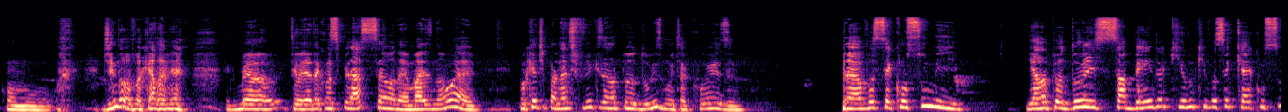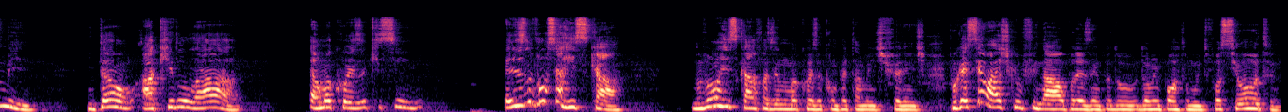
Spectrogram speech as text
como. De novo, aquela minha, minha teoria da conspiração, né? Mas não é. Porque, tipo, a Netflix ela produz muita coisa pra você consumir. E ela produz sabendo aquilo que você quer consumir. Então, aquilo lá é uma coisa que, sim, eles não vão se arriscar. Não vão arriscar fazendo uma coisa completamente diferente. Porque se eu acho que o final, por exemplo, do, do Eu Me Importo Muito fosse outro,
